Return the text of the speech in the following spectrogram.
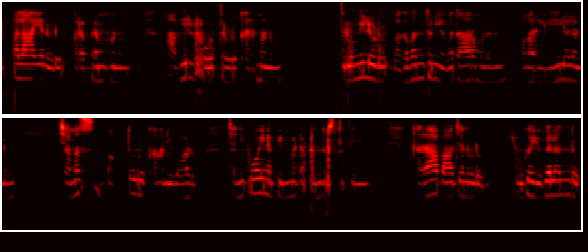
పిప్పలాయనుడు పరబ్రహ్మను ఆవిర్హోత్రుడు కర్మను ద్రుమిలుడు భగవంతుని అవతారములను వారి లీలలను చమస్ భక్తుడు కానివాడు. చనిపోయిన పిమ్మట పొందు స్థితిని. కరాభాజనుడు యుగ యుగలందు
